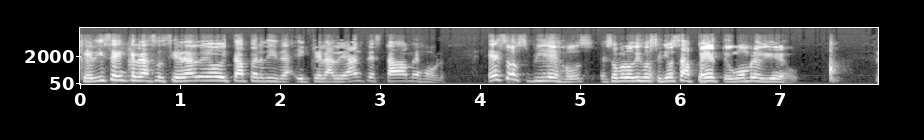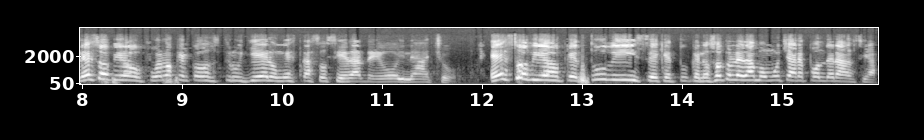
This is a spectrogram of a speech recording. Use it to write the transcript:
que dicen que la sociedad de hoy está perdida y que la de antes estaba mejor, esos viejos, eso me lo dijo el señor Zapete, un hombre viejo, esos viejos fue lo que construyeron esta sociedad de hoy, Nacho. Esos viejos que tú dices que, nosotros le damos mucha responderancia,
